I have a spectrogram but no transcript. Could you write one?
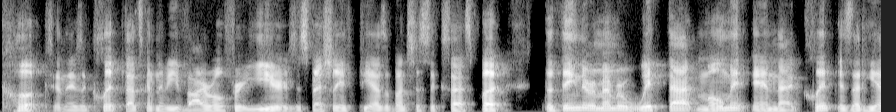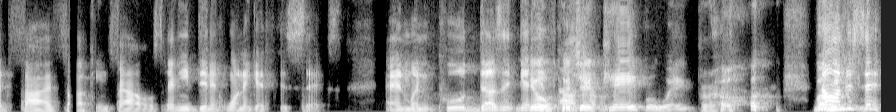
cooked, and there's a clip that's going to be viral for years, especially if he has a bunch of success. But the thing to remember with that moment and that clip is that he had five fucking fouls and he didn't want to get his sixth. And when Poole doesn't get yo, put your cape away, bro. No, he- I'm just saying.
